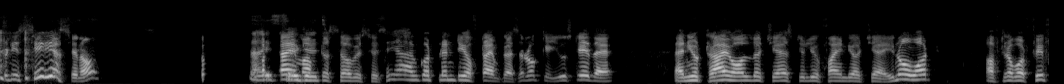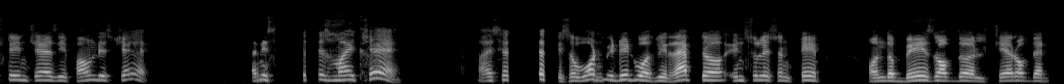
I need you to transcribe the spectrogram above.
Pretty serious, you know. That is time so after service, you say, Yeah, I've got plenty of time. I said, Okay, you stay there and you try all the chairs till you find your chair. You know what? After about 15 chairs, he found his chair. And he said, This is my oh, chair. I said, So what we did was we wrapped a insulation tape on the base of the chair of that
